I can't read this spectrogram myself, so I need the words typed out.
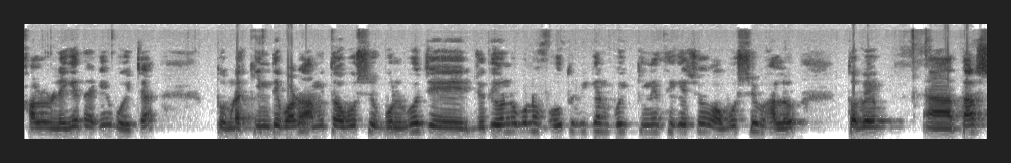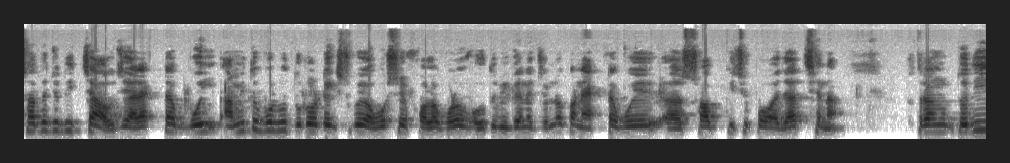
ভালো লেগে থাকে বইটা তোমরা কিনতে পারো। আমি তো অবশ্যই বলব যে যদি অন্য কোনো ভৌত বিজ্ঞান বই কিনে থেকেছো অবশ্যই ভালো। তবে তার সাথে যদি চাও যে আর একটা বই আমি তো বলব দুটো টেক্সট বই অবশ্যই ফলো করো ভৌত বিজ্ঞানের জন্য কারণ একটা আহ, সব কিছু পাওয়া যাচ্ছে না। সুতরাং যদি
